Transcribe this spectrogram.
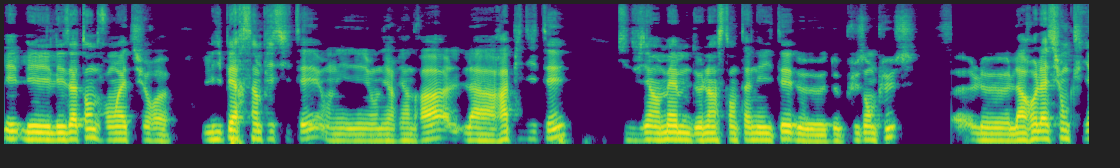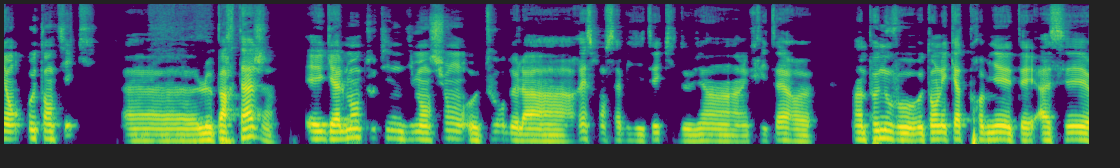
Les, attentes vont être sur l'hyper simplicité, on on y reviendra, la rapidité, qui devient même de l'instantanéité de, de, plus en plus, euh, la relation client authentique, euh, le partage, et également toute une dimension autour de la responsabilité qui devient un critère euh, un peu nouveau. Autant les quatre premiers étaient assez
